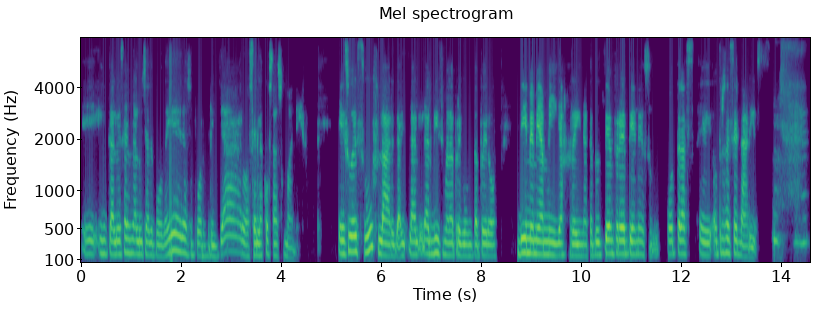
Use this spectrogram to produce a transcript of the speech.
Eh, y tal vez hay una lucha de poderes o por brillar o hacer las cosas a su manera. Eso es, uff, larga, larguísima la pregunta, pero dime mi amiga Reina, que tú siempre tienes otras, eh, otros escenarios.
